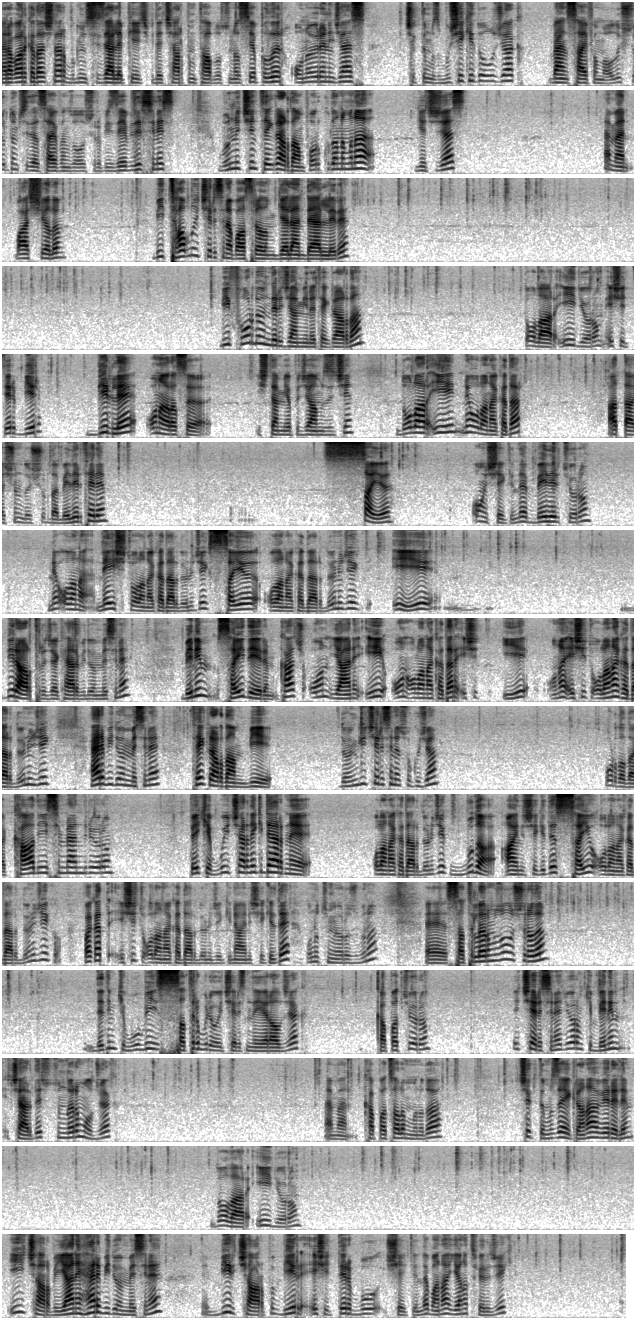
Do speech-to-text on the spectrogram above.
Merhaba arkadaşlar. Bugün sizlerle PHP'de çarpım tablosu nasıl yapılır onu öğreneceğiz. Çıktığımız bu şekilde olacak. Ben sayfamı oluşturdum. Siz de sayfanızı oluşturup izleyebilirsiniz. Bunun için tekrardan for kullanımına geçeceğiz. Hemen başlayalım. Bir tablo içerisine bastıralım gelen değerleri. Bir for döndüreceğim yine tekrardan dolar i diyorum eşittir 1 1 ile 10 arası işlem yapacağımız için. Dolar i ne olana kadar? Hatta şunu da şurada belirtelim. Sayı 10 şeklinde belirtiyorum. Ne olana ne eşit olana kadar dönecek? Sayı olana kadar dönecek. İ'yi 1 artıracak her bir dönmesine benim sayı değerim kaç? 10 yani i 10 olana kadar eşit i ona eşit olana kadar dönecek. Her bir dönmesine tekrardan bir döngü içerisine sokacağım. Burada da k diye isimlendiriyorum. Peki bu içerideki değer ne olana kadar dönecek? Bu da aynı şekilde sayı olana kadar dönecek. Fakat eşit olana kadar dönecek yine aynı şekilde. Unutmuyoruz bunu. Ee, satırlarımızı oluşturalım. Dedim ki bu bir satır bloğu içerisinde yer alacak. Kapatıyorum. İçerisine diyorum ki benim içeride sütunlarım olacak. Hemen kapatalım bunu da. Çıktığımızı ekrana verelim. Dolar i diyorum. i çarpı yani her bir dönmesine 1 çarpı 1 eşittir bu şeklinde bana yanıt verecek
